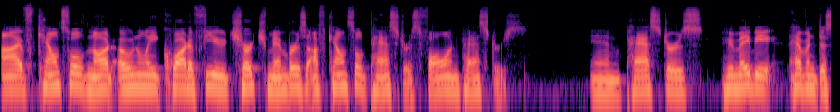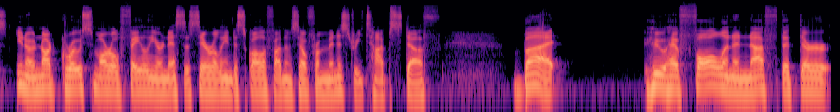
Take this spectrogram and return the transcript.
I've counseled not only quite a few church members, I've counseled pastors, fallen pastors, and pastors who maybe haven't just you know not gross moral failure necessarily and disqualify themselves from ministry type stuff, but who have fallen enough that they're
